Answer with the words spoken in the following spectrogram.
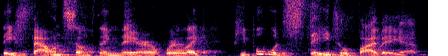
they found something there where like people would stay till 5 a.m.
